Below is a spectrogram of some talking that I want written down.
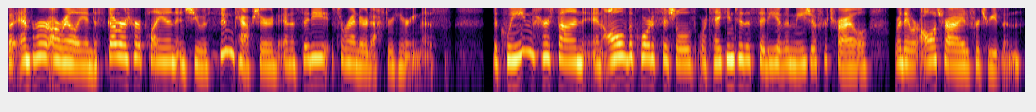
But Emperor Aurelian discovered her plan and she was soon captured, and the city surrendered after hearing this. The queen, her son, and all of the court officials were taken to the city of Emesa for trial, where they were all tried for treason.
